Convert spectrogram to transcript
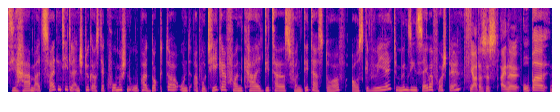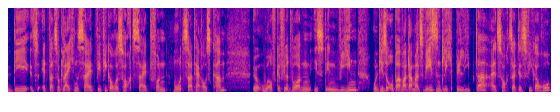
Sie haben als zweiten Titel ein Stück aus der komischen Oper Doktor und Apotheker von Karl Ditters von Dittersdorf ausgewählt. Mögen Sie es selber vorstellen? Ja, das ist eine Oper, die etwa zur gleichen Zeit wie Figaros Hochzeit von Mozart herauskam, äh, uraufgeführt worden ist in Wien. Und diese Oper war damals wesentlich beliebter als Hochzeit des Figaro,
